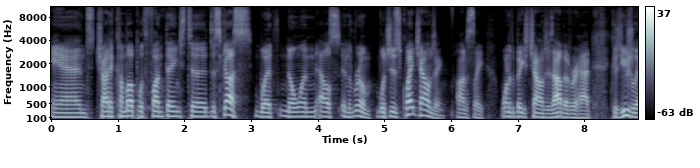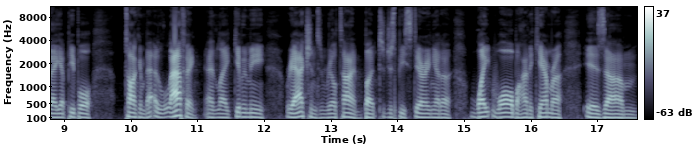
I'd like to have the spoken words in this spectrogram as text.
and try to come up with fun things to discuss with no one else in the room, which is quite challenging, honestly. One of the biggest challenges I've ever had because usually I get people talking, ba- laughing, and like giving me reactions in real time. But to just be staring at a white wall behind a camera is um,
